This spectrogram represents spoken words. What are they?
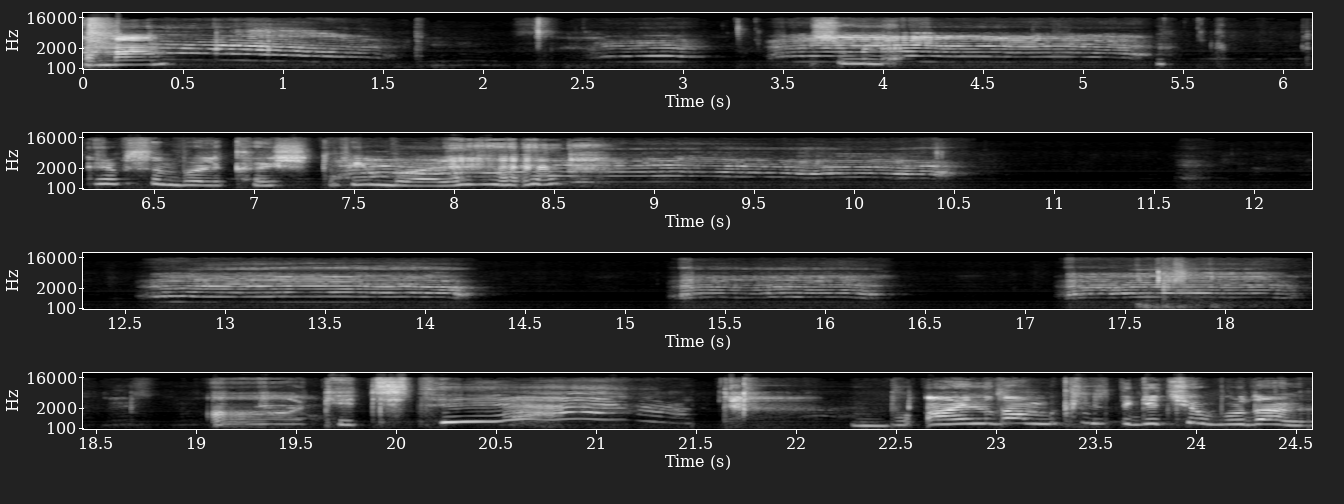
Tamam. Şimdi de hepsini böyle karıştırayım böyle. Aa geçti. Bu aynadan bakınca geçiyor buradan da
